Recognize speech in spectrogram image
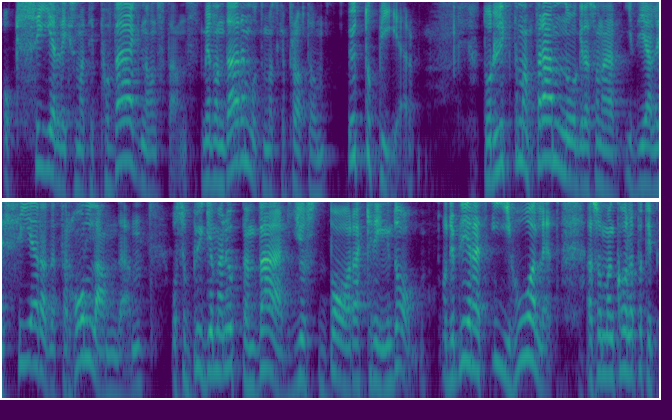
och se liksom att det är på väg någonstans. Medan däremot om man ska prata om utopier. Då lyfter man fram några sådana här idealiserade förhållanden och så bygger man upp en värld just bara kring dem. Och det blir rätt ihåligt. Alltså om man kollar på typ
